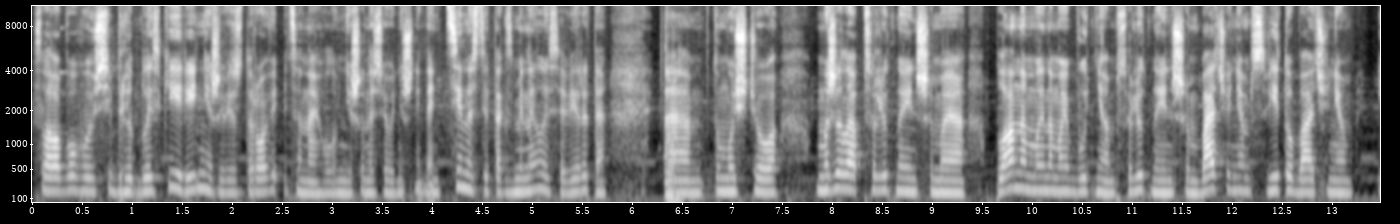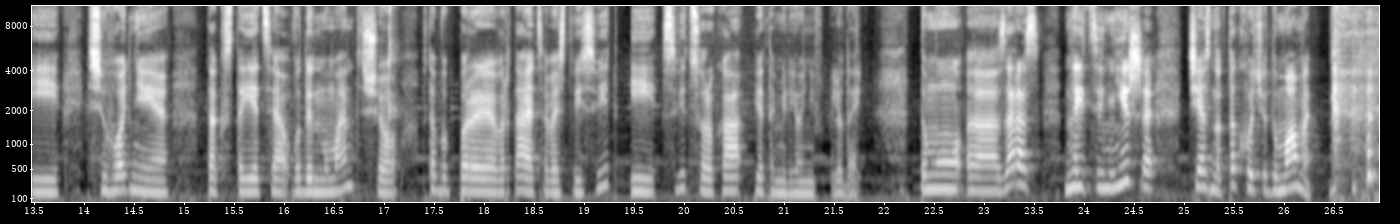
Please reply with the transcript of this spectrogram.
Слава Богу, всі бл- близькі рідні, живі, здорові, і це найголовніше на сьогоднішній день. Цінності так змінилися, вірите? Так. Е, тому що ми жили абсолютно іншими планами на майбутнє, абсолютно іншим баченням, світобаченням. І сьогодні так стається в один момент, що в тебе перевертається весь твій світ і світ 45 мільйонів людей. Тому е, зараз найцінніше, чесно, так хочу до мами.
